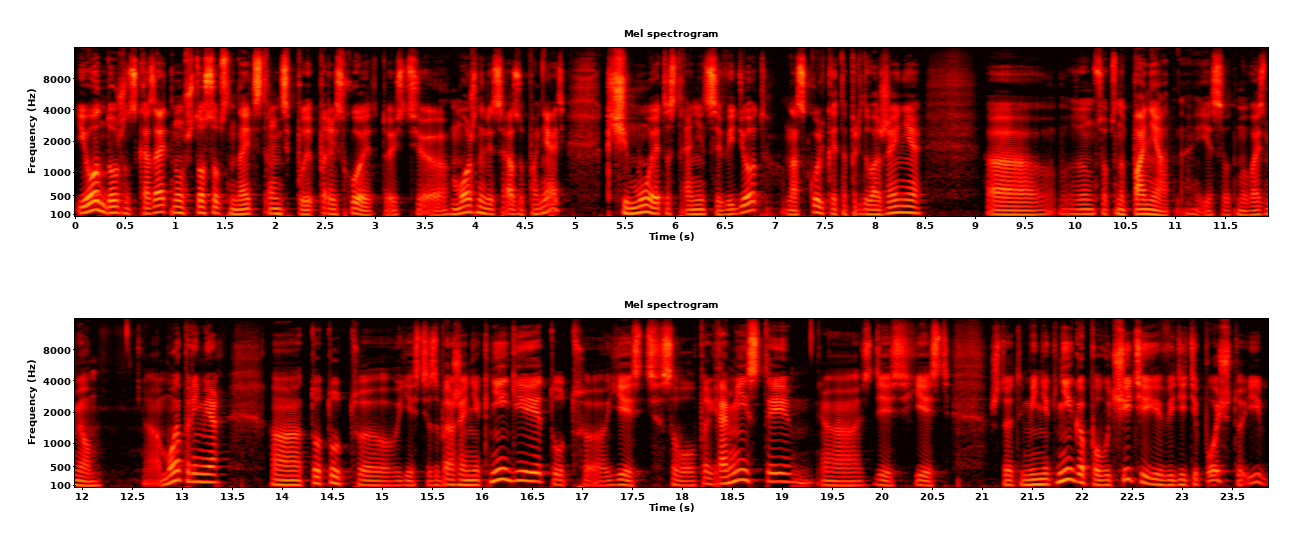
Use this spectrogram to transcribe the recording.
и он должен сказать, ну, что, собственно, на этой странице происходит. То есть э, можно ли сразу понять, к чему эта страница ведет, насколько это предложение, э, ну, собственно, понятно. Если вот мы возьмем э, мой пример, то тут э, есть изображение книги, тут э, есть слово программисты, а, здесь есть, что это мини-книга, получите ее, введите почту, и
